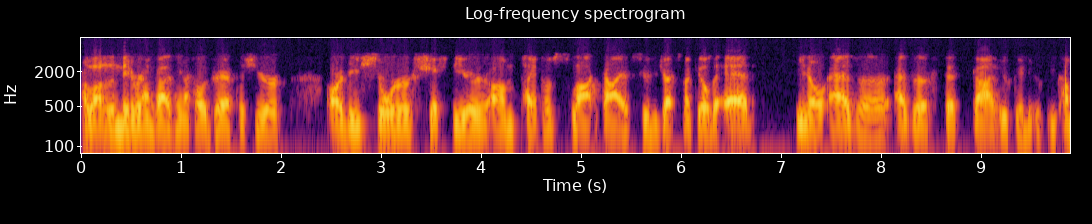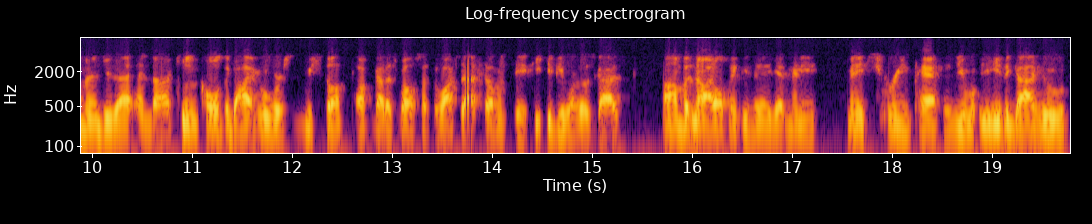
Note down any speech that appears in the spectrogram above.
a lot of the mid round guys in the NFL draft this year are these shorter, shiftier um, type of slot guys who the Jets might be able to add, you know, as a as a fifth guy who could who can come in and do that. And uh, Keelan Cole's a guy who we're, we still have to talk about as well. So I have to watch that film and see if he could be one of those guys. Um, but no, I don't think he's going to get many many screen passes. You, he's a guy who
